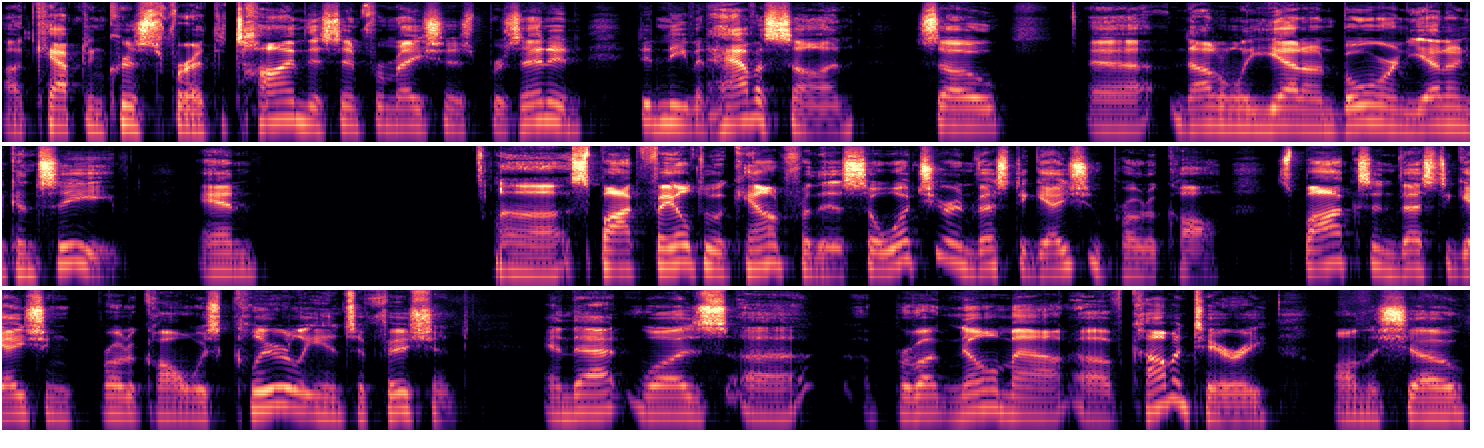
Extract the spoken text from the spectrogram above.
Uh, Captain Christopher, at the time this information is presented, didn't even have a son. So, uh, not only yet unborn, yet unconceived. And uh, Spock failed to account for this. So, what's your investigation protocol? Spock's investigation protocol was clearly insufficient, and that was uh, provoked no amount of commentary on the show,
